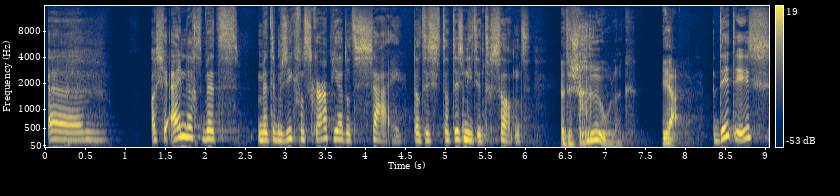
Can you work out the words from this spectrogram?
Um, als je eindigt met, met de muziek van Scarpia, dat is saai. Dat is, dat is niet interessant. Het is gruwelijk. Ja. Dit is,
